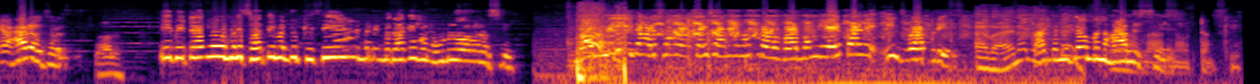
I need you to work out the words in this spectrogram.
એ હાલો જલ્દી એ બેટા મને છાતીમાં દુખે છે મને લાગે મને હુમલો આવવાનો છે મમ્મી તમારા છોકરા પૈસા નહીં વપરાવો મારા મમ્મી આપ્યા ને ઈ જ વાપરી આ તમે જાઓ મને હાલ છે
